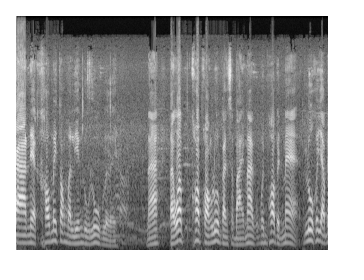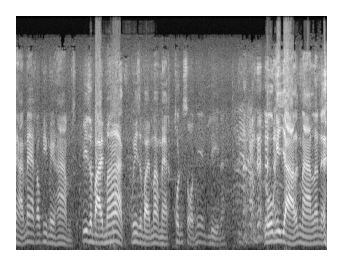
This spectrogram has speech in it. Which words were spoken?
การเนี่ยเขาไม่ต้องมาเลี้ยงดูลูกเลย นะ แต่ว่าครอบครองร่วมกันสบายมากเป็นพ่อเป็นแม่ ลูกเขาอยากไปหาแม่เขาพี่ไม่ห้าม พี่สบายมาก พี่สบายมากแม่คนโสดนี่ดีนะ รู้งี้หย่าตั้งนานแล้วเนี่ย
